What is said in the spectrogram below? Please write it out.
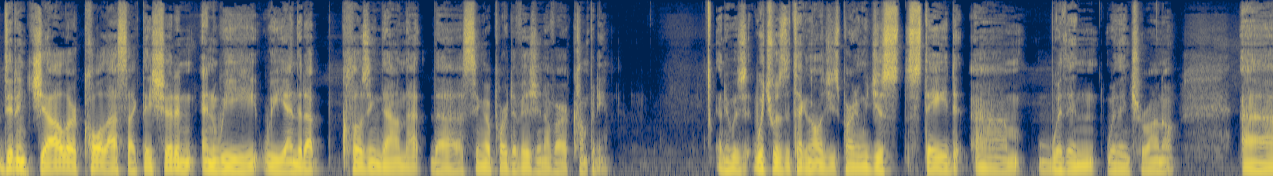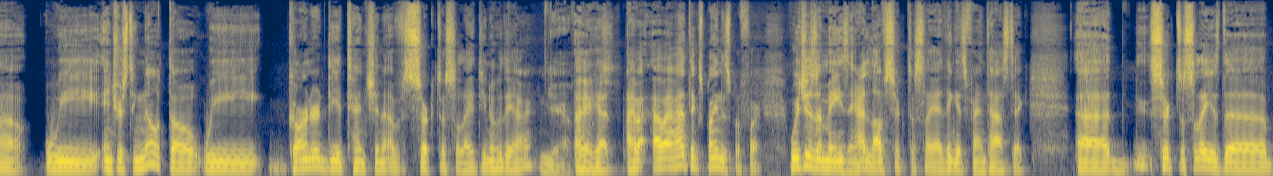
didn't gel or coalesce like they should, and and we we ended up closing down that the Singapore division of our company. And it was, which was the technologies part, and we just stayed um, within within Toronto. Uh, we interesting note though we garnered the attention of Cirque du Soleil. Do you know who they are? Yeah. Okay, good. I've, I've had to explain this before, which is amazing. I love Cirque du Soleil. I think it's fantastic. Uh, Cirque du Soleil is the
